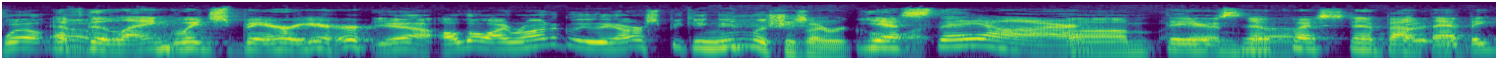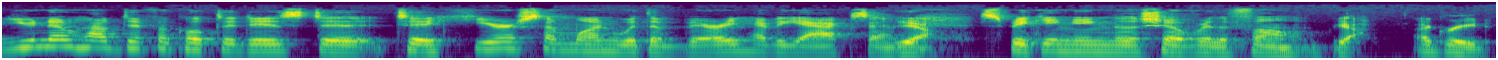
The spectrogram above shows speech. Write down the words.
well, of no. the language barrier. Yeah, although ironically, they are speaking English, as I recall. Yes, they are. Um, There's and, no uh, question about but that. It, but you know how difficult it is to to hear someone with a very heavy accent yeah. speaking English over the phone. Yeah. Agreed,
